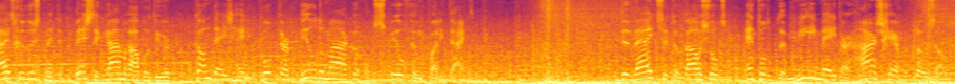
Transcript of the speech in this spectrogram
Uitgerust met de beste cameraapparatuur kan deze helikopter beelden maken op speelfilmkwaliteit. De wijdste totaalshots en tot op de millimeter haarscherpe close-ups.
